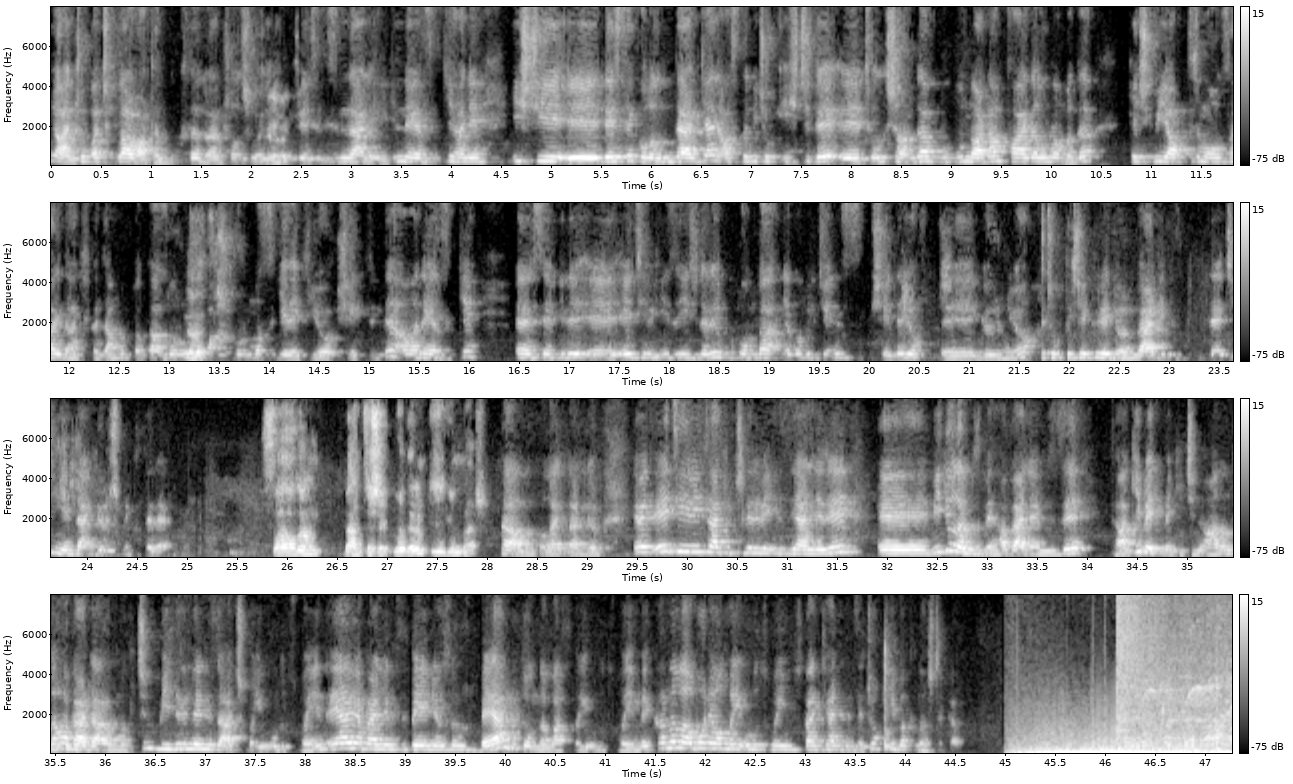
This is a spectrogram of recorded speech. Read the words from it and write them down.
Yani çok açıklar var tabii bu kısa dönem çalışma ödeme Evet. ücretsiz izinlerle ilgili. Ne yazık ki hani işçiye e, destek olalım derken aslında birçok işçi de e, çalışan da bu, bunlardan faydalanamadı. Keşke bir yaptırım olsaydı hakikaten mutlaka zorunlu Evet. başvurulması gerekiyor şeklinde. Ama ne yazık ki e, sevgili e, ATV izleyicileri bu konuda yapabileceğiniz bir şey de yok e, görünüyor. Çok teşekkür ediyorum verdiğiniz bilgiler için. Yeniden görüşmek üzere. Sağ olun. Ben teşekkür ederim. İyi günler. Sağ olun, kolaylıklar diliyorum. Evet, ETV takipçileri ve izleyenleri e, videolarımızı ve haberlerimizi takip etmek için, anında haberdar olmak için bildirimlerinizi açmayı unutmayın. Eğer haberlerimizi beğeniyorsanız beğen butonuna basmayı unutmayın ve kanala abone olmayı unutmayın. Lütfen kendinize çok iyi bakın. Hoşçakalın.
